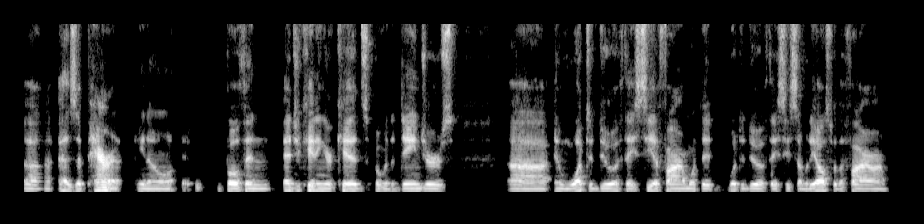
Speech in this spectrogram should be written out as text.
uh, as a parent, you know, both in educating your kids over the dangers uh, and what to do if they see a firearm, what they what to do if they see somebody else with a firearm,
